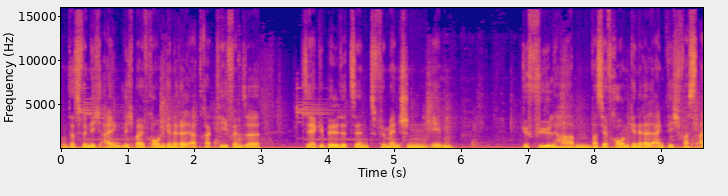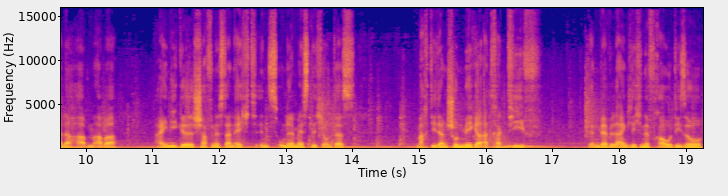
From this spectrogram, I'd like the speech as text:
Und das finde ich eigentlich bei Frauen generell attraktiv, wenn sie sehr gebildet sind, für Menschen eben Gefühl haben, was ja Frauen generell eigentlich fast alle haben, aber einige schaffen es dann echt ins Unermessliche und das macht die dann schon mega attraktiv. Denn wer will eigentlich eine Frau, die so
